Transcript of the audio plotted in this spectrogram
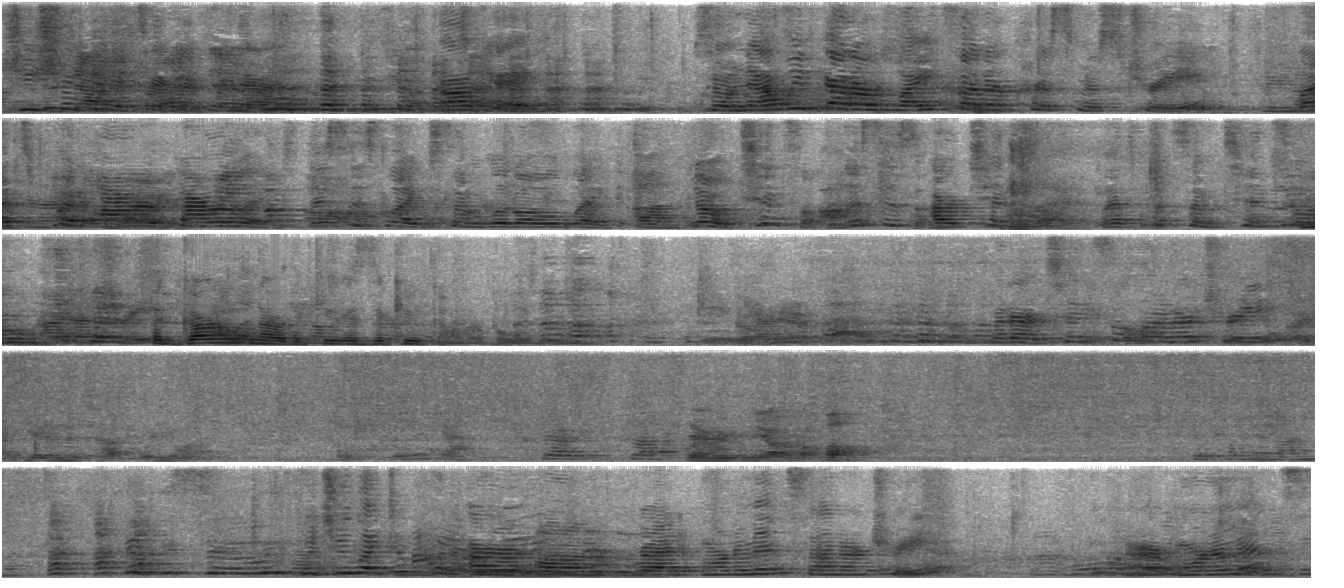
She should get a ticket for that. Okay. So now we've got our lights on our Christmas tree. Let's put our garland. This is like some little like um, no tinsel. This is our tinsel. Let's put some tinsel on our tree. The garland are the cu- is the cucumber, believe it or not. Put our tinsel on our tree. I can get in the top. What do you want? Stay away from the alcohol. Would you like to put our um, red ornaments on our tree? Our ornaments?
